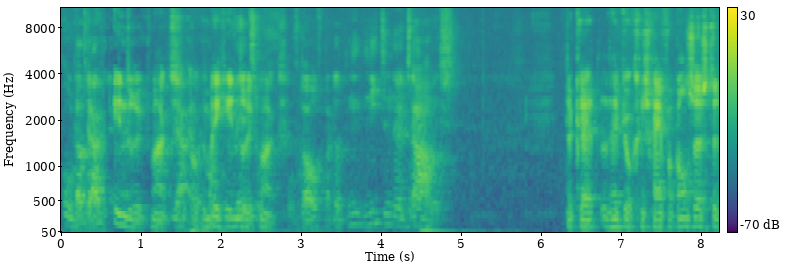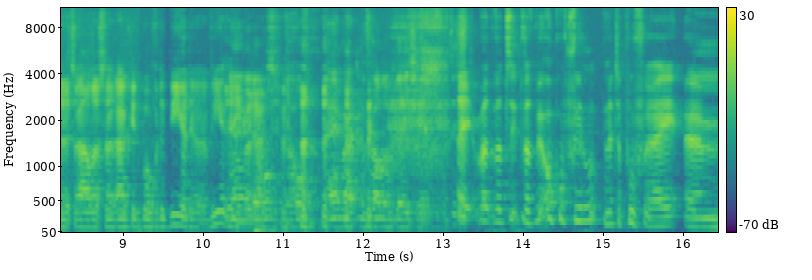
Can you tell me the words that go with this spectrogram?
oh dat ruikt lekker. indruk maakt, Ja, ook een beetje indruk of, maakt. Of rood, maar dat niet, niet te neutraal is. Dan, krijg, dan heb je ook geen schijn van kans als te neutraal is, dan ruik je het boven de bier, de bier niet Nee, meer uit. nee, maar het moet wel een beetje... Het is, Hey, wat, wat, wat me ook opviel met de proeverij, ehm,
